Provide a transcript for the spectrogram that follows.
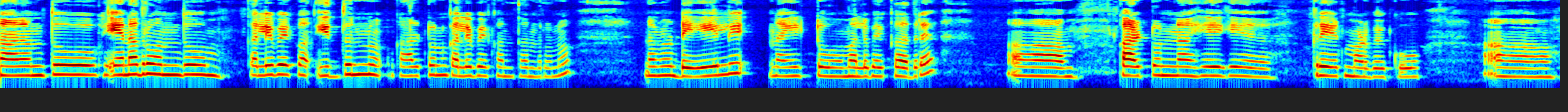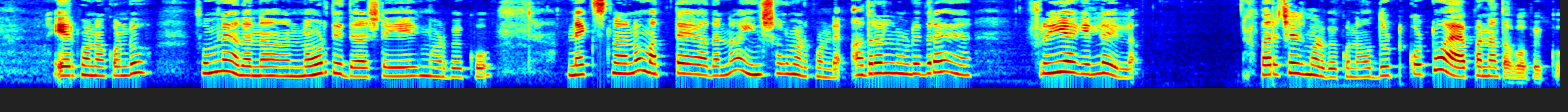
ನಾನಂತೂ ಏನಾದರೂ ಒಂದು ಕಲಿಬೇಕು, ಇದನ್ನು ಕಾರ್ಟೂನ್ ಕಲಿಬೇಕಂತಂದ್ರೂ ನಾನು ಡೈಲಿ ನೈಟು ಮಲಬೇಕಾದ್ರೆ ಕಾರ್ಟೂನ್ನ ಹೇಗೆ ಕ್ರಿಯೇಟ್ ಮಾಡಬೇಕು. ಏರ್ಫೋನ್ ಹಾಕ್ಕೊಂಡು ಸುಮ್ಮನೆ ಅದನ್ನು ನೋಡ್ತಿದ್ದೆ ಅಷ್ಟೇ, ಹೇಗೆ ಮಾಡಬೇಕು. ನೆಕ್ಸ್ಟ್ ನಾನು ಮತ್ತೆ ಅದನ್ನು ಇನ್ಸ್ಟಾಲ್ ಮಾಡಿಕೊಂಡೆ. ಅದರಲ್ಲಿ ನೋಡಿದರೆ ಫ್ರೀಯಾಗಿಲ್ಲ ಇಲ್ಲ. ಪರ್ಚೇಸ್ ಮಾಡಬೇಕು ನಾವು, ದುಡ್ಡು ಕೊಟ್ಟು ಆ್ಯಪನ್ನು ತಗೋಬೇಕು.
